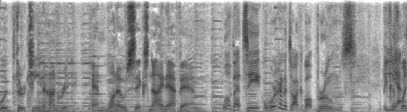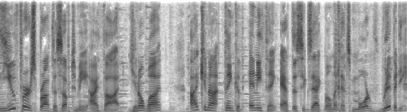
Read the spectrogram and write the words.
Wood 1300 and 1069 FM. Well, Betsy, we're going to talk about brooms. Because Yes. when you first brought this up to me, I thought, you know what? I cannot think of anything at this exact moment that's more riveting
